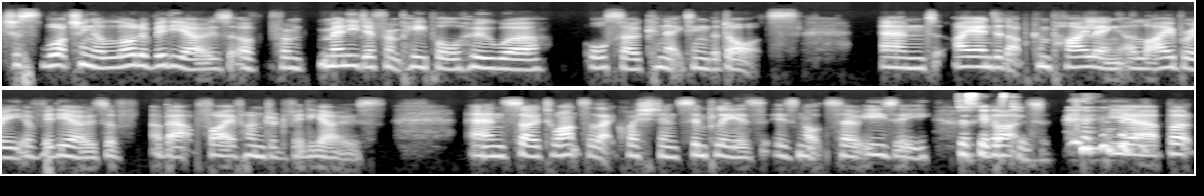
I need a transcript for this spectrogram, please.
just watching a lot of videos of from many different people who were also connecting the dots, and I ended up compiling a library of videos of about 500 videos. And so to answer that question simply is is not so easy. Just give but, us two. yeah, but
